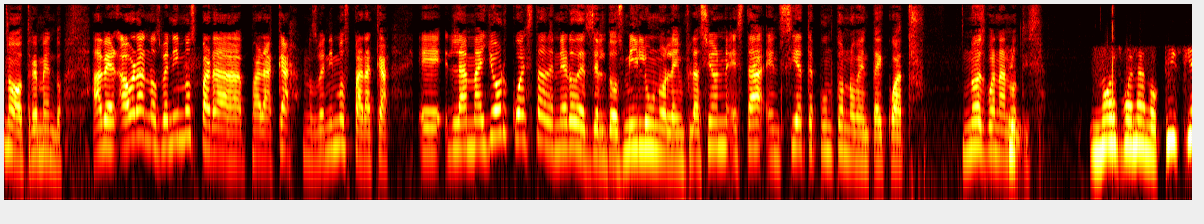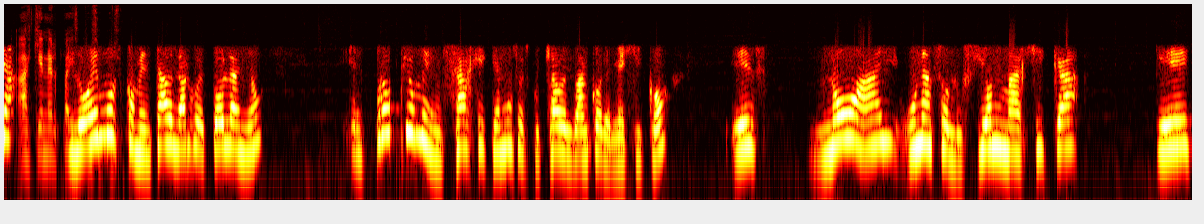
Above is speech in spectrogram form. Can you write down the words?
No, tremendo. A ver, ahora nos venimos para, para acá, nos venimos para acá. Eh, la mayor cuesta de enero desde el 2001, la inflación está en 7.94. No es buena noticia. No es buena noticia. Aquí en el país. Lo hemos comentado a lo largo de todo el año. El propio mensaje que hemos escuchado del Banco de México es no hay una solución mágica que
